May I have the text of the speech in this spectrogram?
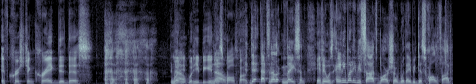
If Christian Craig did this, would, he, would he be get No. disqualified? That- that's another Mason. If it was anybody besides Barcia, would they be disqualified?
